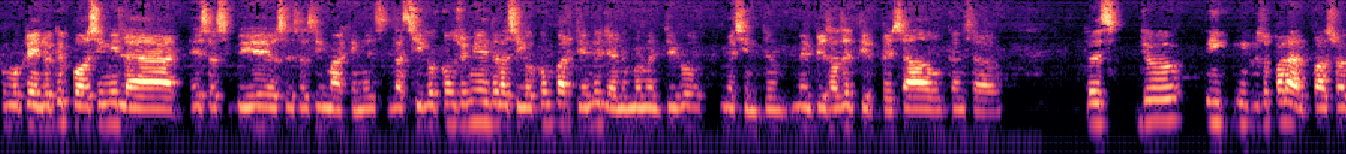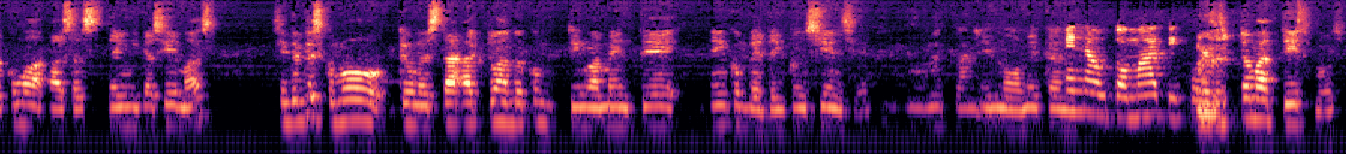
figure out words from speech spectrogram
como creyendo que puedo asimilar esos videos, esas imágenes, las sigo consumiendo, las sigo compartiendo y ya en un momento digo, me siento, me empiezo a sentir pesado, cansado. Entonces, yo, incluso para dar paso a, como a, esas técnicas y demás, siento que es como que uno está actuando continuamente en completa inconsciencia, en modo mecánico. En automático. En esos automatismos.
